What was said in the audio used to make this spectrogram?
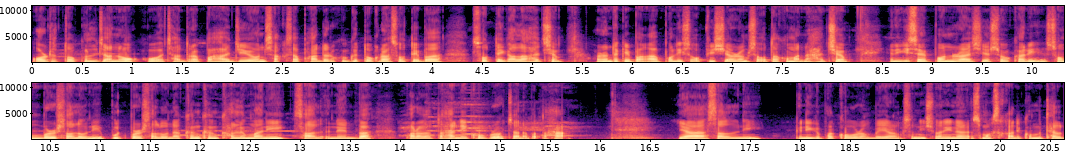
order tokul janoko chadrapa ha jeon saksa father ku getok rasote ba sote gala ha chem. Aron take pang a police officer rang so ta kumat na ha chem yani gisepon rasia sokari sombar saloni putpar salona khang khang khalumani sal enen ba parata ha ne kobro jana pata ha. Ya salni gani gapa ko orang bayang sani swani na semak sakali ko metel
